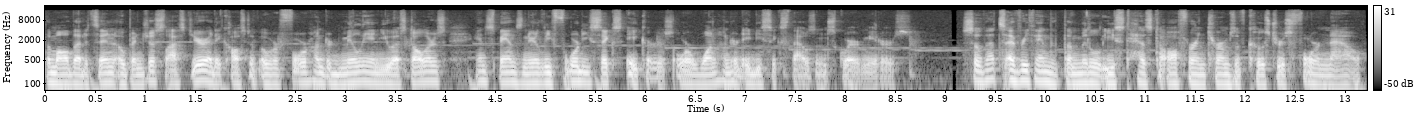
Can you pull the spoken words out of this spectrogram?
The mall that it's in opened just last year at a cost of over 400 million US dollars and spans nearly 46 acres or 186,000 square meters. So that's everything that the Middle East has to offer in terms of coasters for now.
